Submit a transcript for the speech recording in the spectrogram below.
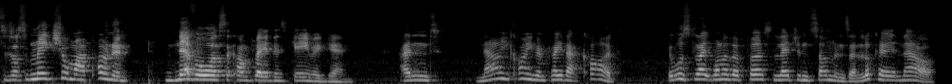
to just make sure my opponent never wants to come play this game again. And now you can't even play that card. It was like one of the first legend summons, and look at it now.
